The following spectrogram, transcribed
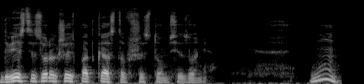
246 подкастов в шестом сезоне. М-м.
